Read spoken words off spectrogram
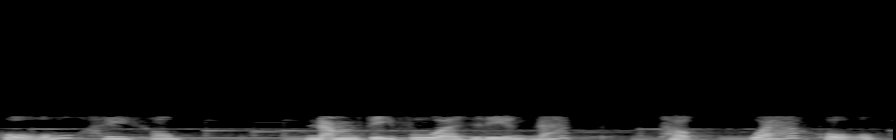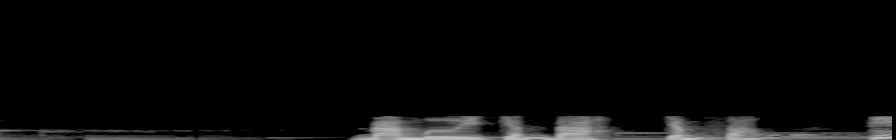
khổ hay không năm vị vua liền đáp, thật quá khổ 30.3.6 Thế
